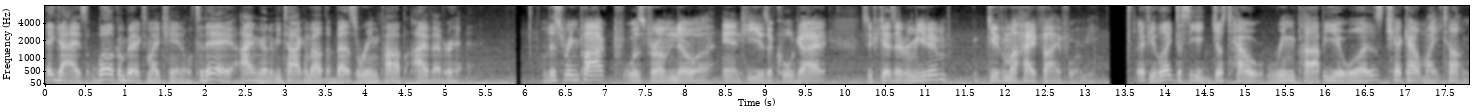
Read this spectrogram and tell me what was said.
Hey guys, welcome back to my channel. Today I'm going to be talking about the best ring pop I've ever had. This ring pop was from Noah, and he is a cool guy. So if you guys ever meet him, give him a high five for me. If you'd like to see just how ring poppy it was, check out my tongue.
